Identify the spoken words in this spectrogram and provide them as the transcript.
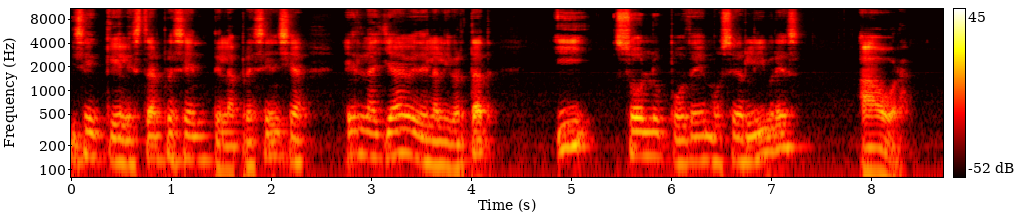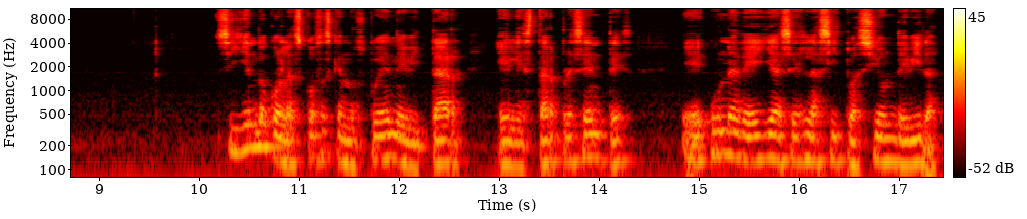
dicen que el estar presente, la presencia, es la llave de la libertad y solo podemos ser libres ahora. Siguiendo con las cosas que nos pueden evitar el estar presentes, eh, una de ellas es la situación de vida.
